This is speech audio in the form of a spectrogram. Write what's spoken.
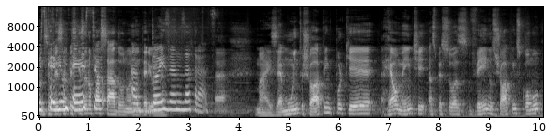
quando escrevi você fez um essa pesquisa texto no passado ou no ano anterior. dois né? anos atrás. É. Mas é muito shopping porque realmente as pessoas veem os shoppings como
